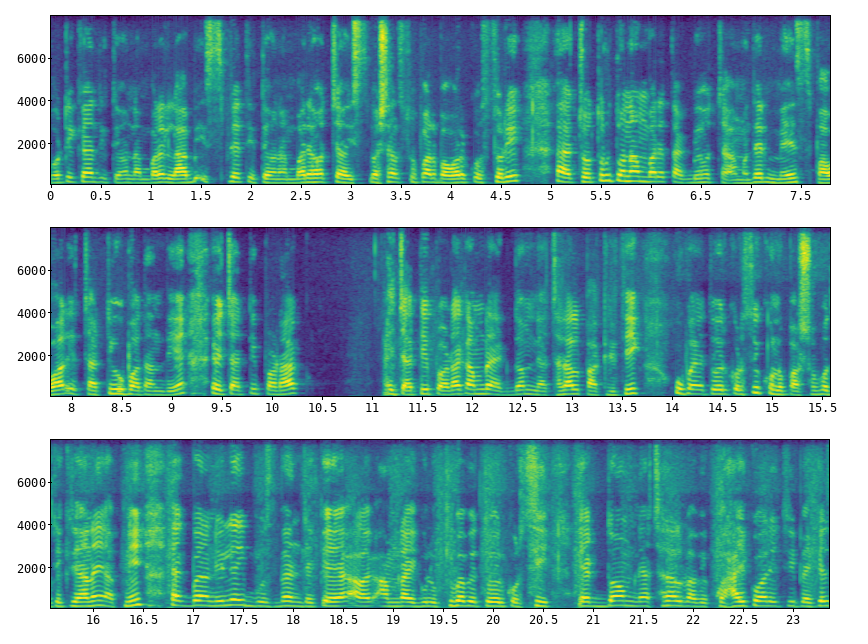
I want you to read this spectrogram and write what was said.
বটিকা দ্বিতীয় নম্বরে লাভ স্প্রে তৃতীয় নম্বরে হচ্ছে স্পেশাল সুপার পাওয়ার কস্তুরি চতুর্থ নম্বরে থাকবে হচ্ছে আমাদের মেস পাওয়ার এই চারটি উপাদান দিয়ে এই চারটি প্রোডাক্ট এই চারটি প্রোডাক্ট আমরা একদম ন্যাচারাল প্রাকৃতিক উপায়ে তৈরি করছি, কোনো পার্শ্ব প্রতিক্রিয়া নেই। আপনি একবার নিলেই বুঝবেন যে আমরা এগুলো কীভাবে তৈরি করছি। একদম ন্যাচারালভাবে হাই কোয়ালিটি প্যাকেজ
